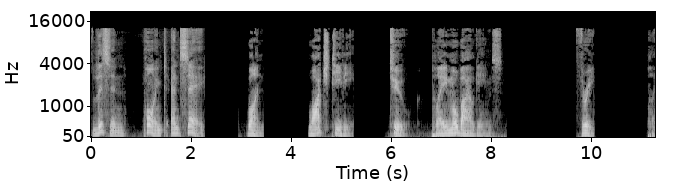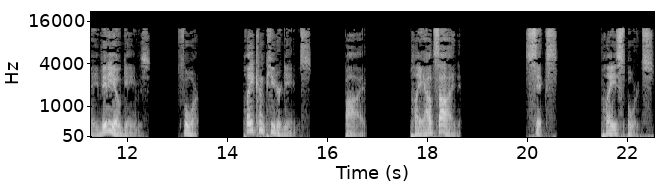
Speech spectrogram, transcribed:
Listen, point, and say. 1. Watch TV. 2. Play mobile games. 3. Play video games. 4. Play computer games. 5. Play outside. 6. Play sports.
